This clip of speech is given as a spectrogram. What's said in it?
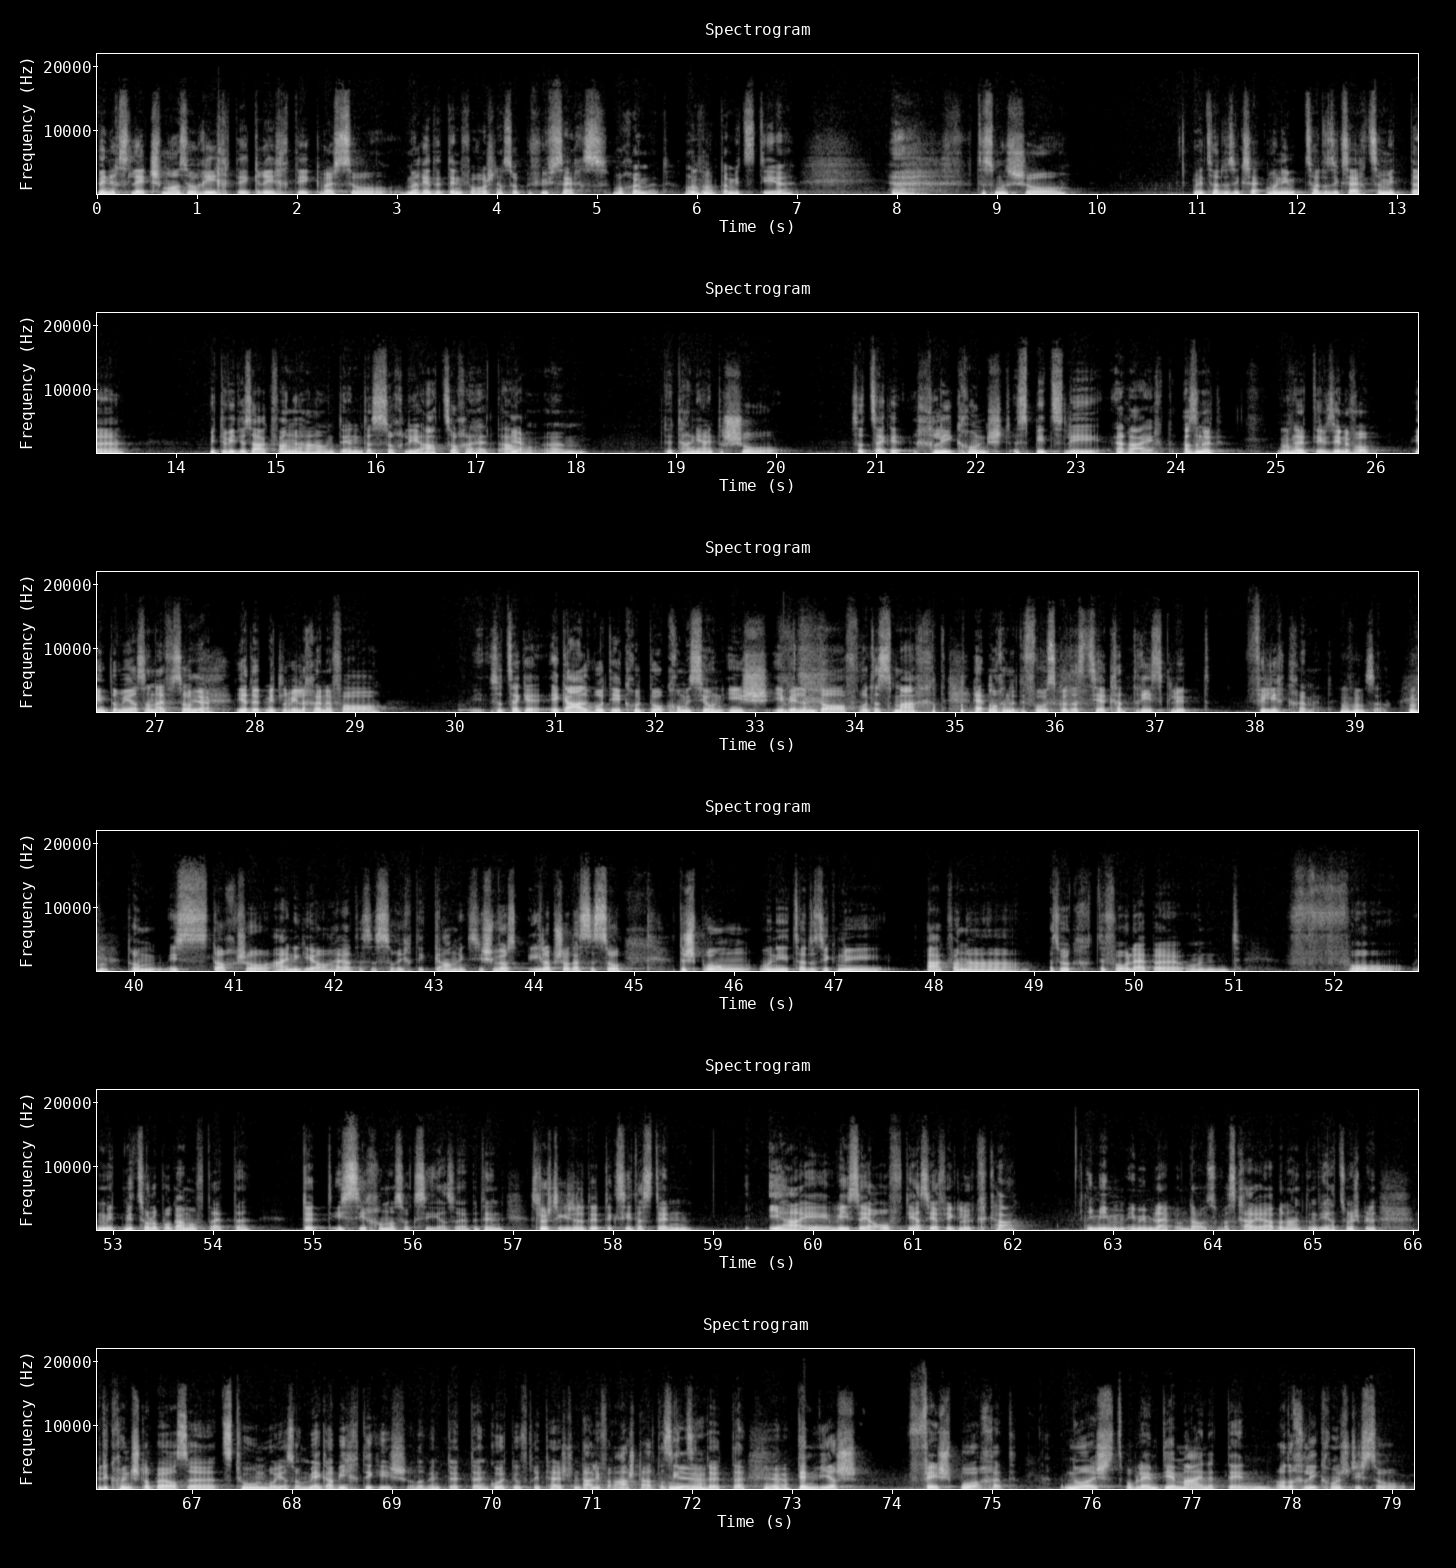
wenn ich das letzte Mal so richtig, richtig, weißt du, so, wir reden dann von wahrscheinlich so etwa fünf, sechs, die kommen, oder? Mhm. Damit es die, äh, das muss schon, weil 2016, als ich 2016 mit, äh, mit den Videos angefangen habe und dann das so ein bisschen angezogen hat, auch, Ja. ähm, dort habe ich eigentlich schon sozusagen Kleinkunst ein bisschen erreicht. Also nicht, nicht im Sinne von hinter mir, sondern einfach so, Ja. ich habe dort mittlerweile können von sozusagen, egal wo die Kulturkommission ist, in welchem Dorf, wo das macht, hat man können davon ausgehen, dass ca. 30 Leute vielleicht kommen. So. Darum ist es doch schon einige Jahre her, dass es so richtig gar nichts ist. Ich glaube schon, dass es so der Sprung, wo ich 2009 angefangen habe, also wirklich davon leben und von, mit, mit Soloprogramm auftreten, dort ist es sicher noch so gewesen. Also eben dann, das Lustige war ja dort, gewesen, dass dann, ich habe eh, wie sehr oft, ich habe sehr viel Glück gehabt in meinem, in meinem Leben und auch so, was Karriere anbelangt. Und ich habe zum Beispiel bei der Künstlerbörse zu tun, wo ja so mega wichtig ist, oder wenn du dort einen guten Auftritt hast und alle Veranstalter sitzen Ja. dort, Ja. dann wirst du fest gebucht. Nur ist das Problem, die meinen dann, oder Kleinkunst ist so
